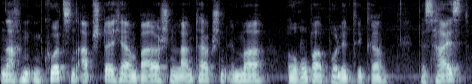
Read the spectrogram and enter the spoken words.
nach einem kurzen Abstecher im Bayerischen Landtag schon immer Europapolitiker. Das heißt,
